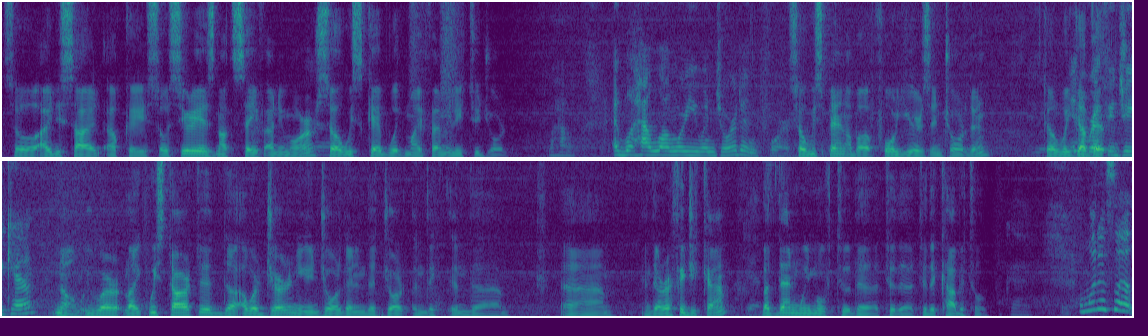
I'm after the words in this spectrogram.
So I decided, okay, so Syria is not safe anymore. So we escaped with my family to Jordan. Wow. And what, how long were you in Jordan for? So we spent about four years in Jordan, till we in a got the. refugee camp? No, we were like we started uh, our journey in Jordan in the in the in the um, in the refugee camp, but then we moved to the to the to the capital. Okay. And what is that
